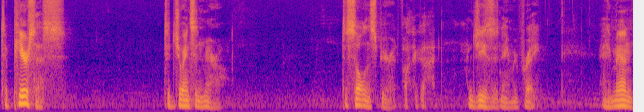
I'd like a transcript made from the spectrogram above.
to pierce us to joints and marrow, to soul and spirit, Father God. In Jesus' name we pray. Amen.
